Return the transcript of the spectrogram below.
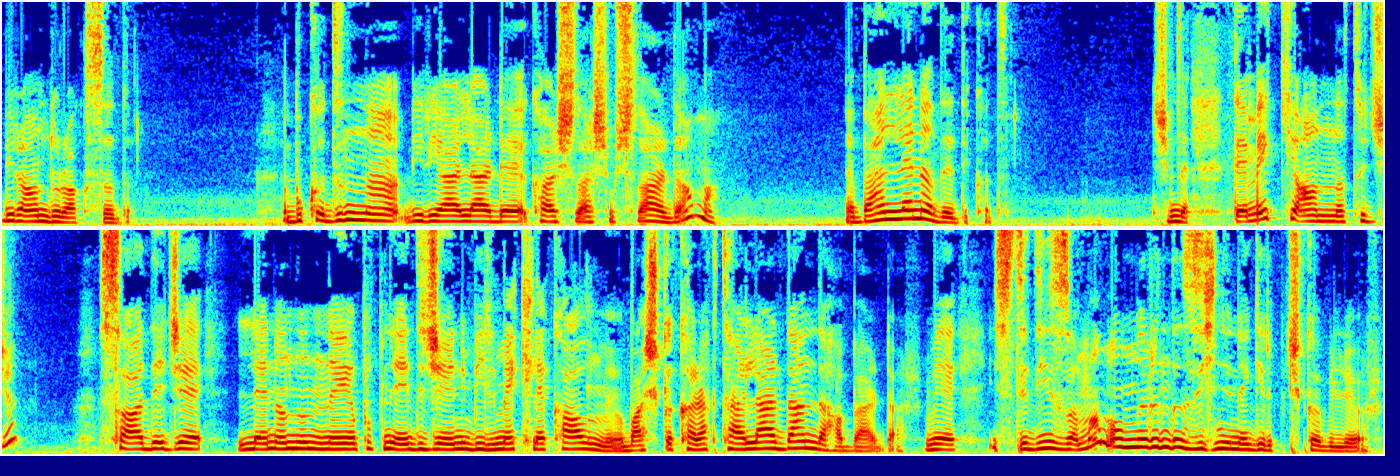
Bir an duraksadı. Bu kadınla bir yerlerde karşılaşmışlardı ama e, ben Lena dedi kadın. Şimdi demek ki anlatıcı sadece Lena'nın ne yapıp ne edeceğini bilmekle kalmıyor. Başka karakterlerden de haberdar ve istediği zaman onların da zihnine girip çıkabiliyor.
